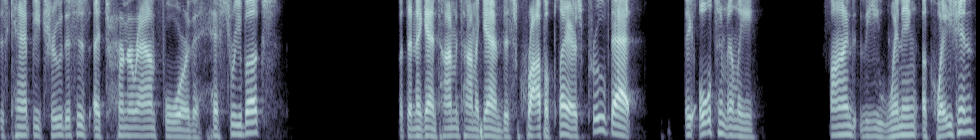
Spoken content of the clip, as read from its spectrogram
This can't be true. This is a turnaround for the history books. But then again, time and time again, this crop of players prove that they ultimately find the winning equation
